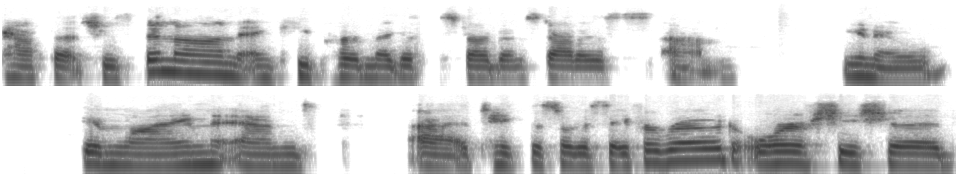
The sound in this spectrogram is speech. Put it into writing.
path that she's been on and keep her mega stardom status, um, you know, in line and uh, take the sort of safer road, or if she should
